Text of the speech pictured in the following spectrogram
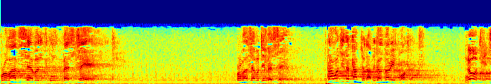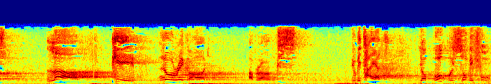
Proverbs 17, verse 10. Proverbs 17, verse 10. But I want you to capture that because it's very important. Note it. Love keep no record of wrongs. You'll be tired. Your book will soon be full.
